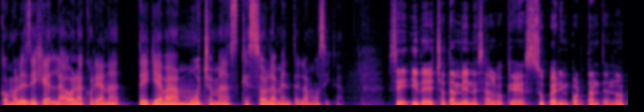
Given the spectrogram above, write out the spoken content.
como les dije, la ola coreana te lleva a mucho más que solamente la música. Sí, y de hecho también es algo que es súper importante, ¿no?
